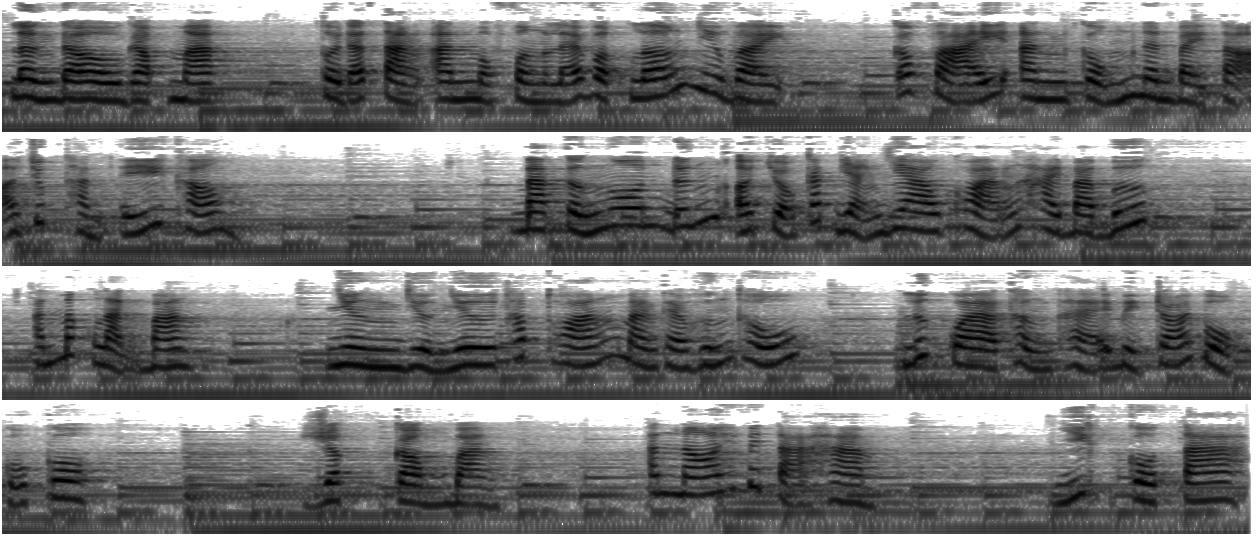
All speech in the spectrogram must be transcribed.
Lần đầu gặp mặt, Tôi đã tặng anh một phần lễ vật lớn như vậy. Có phải anh cũng nên bày tỏ chút thành ý không? Bà Cận Ngôn đứng ở chỗ cách dạng giao khoảng hai ba bước. Ánh mắt lạnh băng Nhưng dường như thấp thoáng mang theo hứng thú Lướt qua thân thể bị trói buộc của cô. Rất công bằng Anh nói với tạ hàm. Giết cô ta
